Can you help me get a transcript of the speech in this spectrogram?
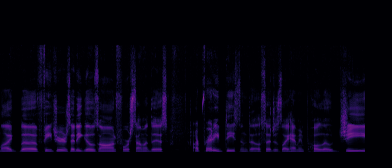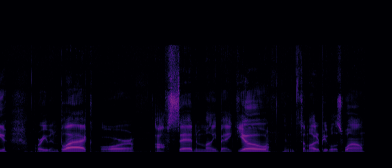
like the features that he goes on for some of this are pretty decent though such as like having polo g or even 6LACK or Offset and Moneybagg Yo, and some other people as well.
